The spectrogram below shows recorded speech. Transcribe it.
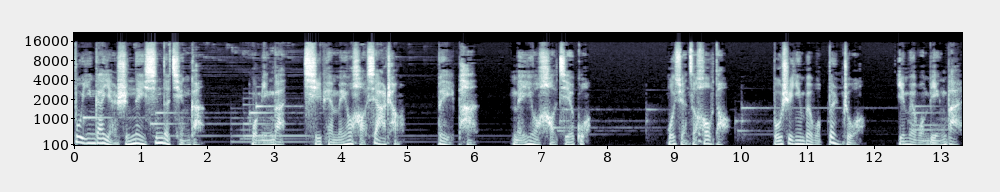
不应该掩饰内心的情感。我明白，欺骗没有好下场，背叛没有好结果。我选择厚道，不是因为我笨拙，因为我明白，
